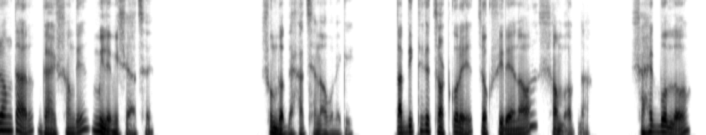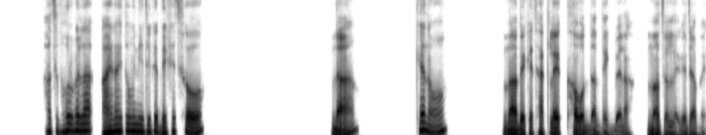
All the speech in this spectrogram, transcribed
রং তার গায়ের সঙ্গে মিলেমিশে আছে। সুন্দর দেখাচ্ছে নবনীকে। তার দিক থেকে চট করে চোখ ফিরিয়ে নেওয়া সম্ভব না। সাহেব বলল, আজ ভোরবেলা আয়নায় তুমি নিজেকে দেখেছ? না। কেন? না দেখে থাকলে খবরদার দেখবে না নজর লেগে যাবে।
